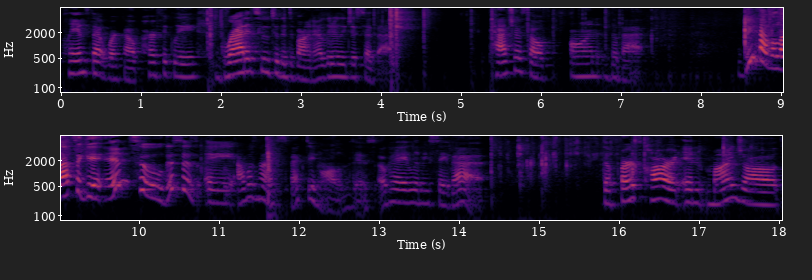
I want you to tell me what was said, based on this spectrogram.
plans that work out perfectly, gratitude to the divine. I literally just said that. Pat yourself on the back. We have a lot to get into. This is a, I was not expecting all of this. Okay, let me say that the first card, and mind y'all,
